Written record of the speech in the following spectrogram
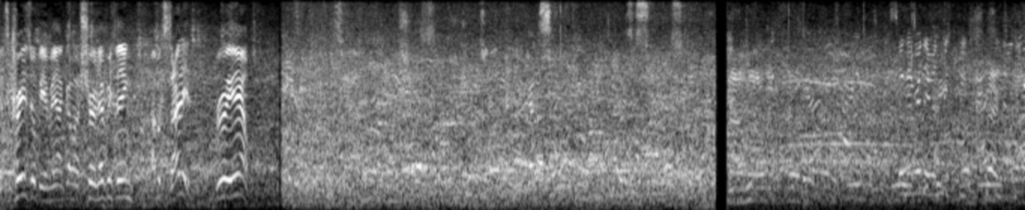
it's crazy over here, man. I got my shirt and everything. I'm excited. Really am. Remember they went to Bringing the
